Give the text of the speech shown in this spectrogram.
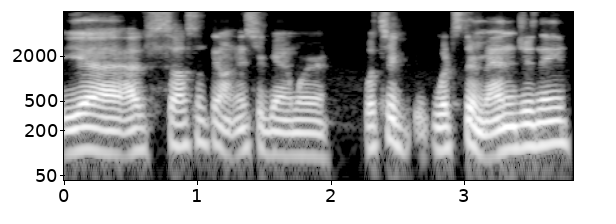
Yeah, I saw something on Instagram where what's their what's their manager's name?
